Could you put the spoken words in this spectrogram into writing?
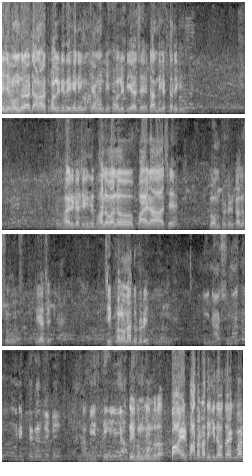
এই যে বন্ধুরা ডানার কোয়ালিটি দেখে নিন কেমন কি কোয়ালিটি আছে ডান দিকেরটা দেখি। ভাইয়ের কাছে কিন্তু ভালো ভালো পায়রা আছে। গম ঠোঁটের কালো সবুজ ঠিক আছে? জিপ কালো না দুটোরই? দেখুন বন্ধুরা পায়ের পাতাটা দেখি দাও তো একবার।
